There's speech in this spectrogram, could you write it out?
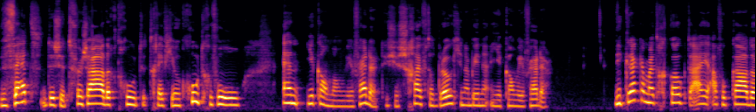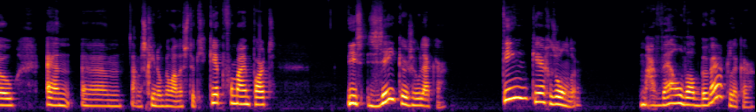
vet, dus het verzadigt goed, het geeft je een goed gevoel. En je kan dan weer verder. Dus je schuift dat broodje naar binnen en je kan weer verder. Die cracker met gekookte eieren, avocado en ehm, nou, misschien ook nog wel een stukje kip voor mijn part. Die is zeker zo lekker. Tien keer gezonder. Maar wel wat bewerkelijker.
